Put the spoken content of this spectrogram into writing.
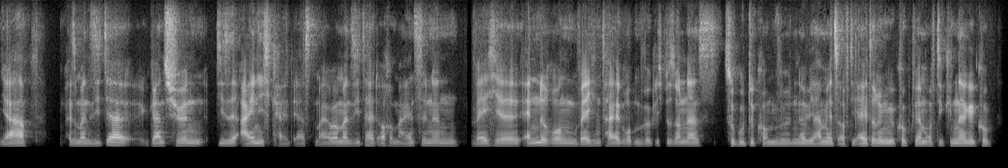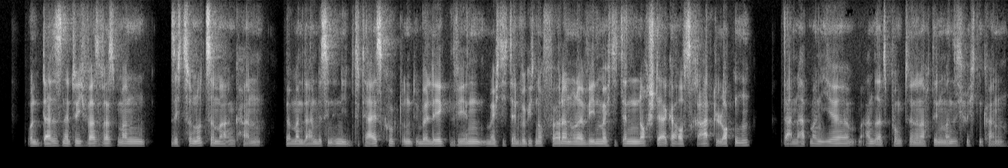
Ja, also man sieht ja ganz schön diese Einigkeit erstmal, aber man sieht halt auch im Einzelnen, welche Änderungen welchen Teilgruppen wirklich besonders zugutekommen würden. Ne? Wir haben jetzt auf die Älteren geguckt, wir haben auf die Kinder geguckt und das ist natürlich was, was man sich zunutze machen kann. Wenn man da ein bisschen in die Details guckt und überlegt, wen möchte ich denn wirklich noch fördern oder wen möchte ich denn noch stärker aufs Rad locken, dann hat man hier Ansatzpunkte, nach denen man sich richten kann.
